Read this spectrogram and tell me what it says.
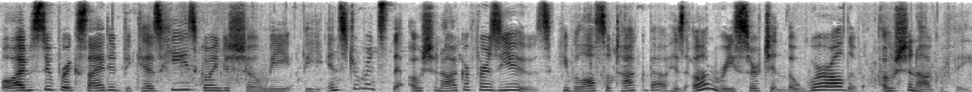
Well, I'm super excited because he's going to show me the instruments that oceanographers use. He will also talk about his own research in the world of oceanography.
